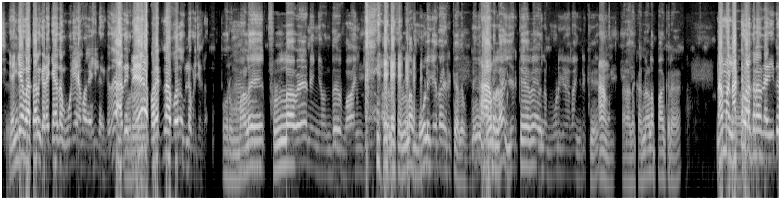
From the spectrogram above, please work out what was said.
சரி. எங்க பார்த்தாலும் கிடைக்காத மூலிகை நம்ம கையில இருக்குது. அது மேல புரட்டினா போதும் உள்ள பிடிச்சிக்கிறோம். ஒரு மலை ஃபுல்லாவே நீங்க வந்து வாங்கி அதுல ஃபுல்லா மூலிகை தான் இருக்கு. அது நீங்க. போடல இயற்கையாவே அதுல மூலிகை தான் இருக்கு. ஆமா. அதை கண்ணால பாக்குறேன். நம்ம நட்டு வளர்த்துறது இது.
